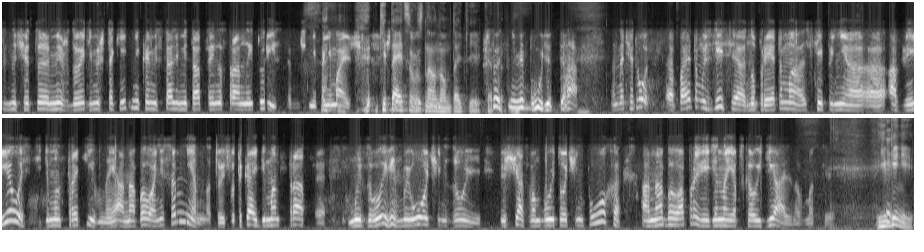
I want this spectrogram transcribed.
значит, э, между этими штакетниками стали метаться иностранные туристы, значит, не понимающие. Китайцы в основном такие. Что с ними будет, да. Значит, вот, э, поэтому здесь, ну, при этом степень озверелости демонстративной, она была несомненна. То есть вот такая демонстрация, мы злые, мы очень злые, и сейчас вам будет очень плохо, она была проведена, я бы сказал, идеально в Москве. Евгений,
